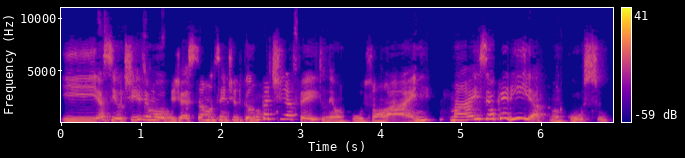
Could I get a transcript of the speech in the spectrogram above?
E assim, eu tive uma objeção no sentido que eu nunca tinha feito nenhum curso online, mas eu queria um curso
